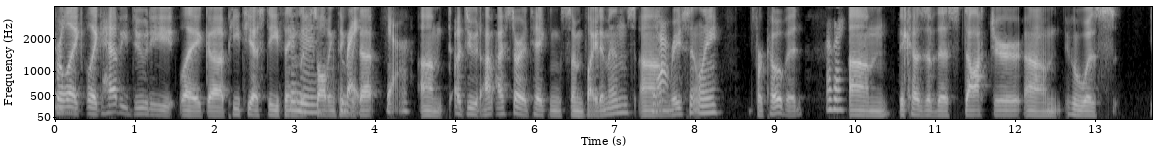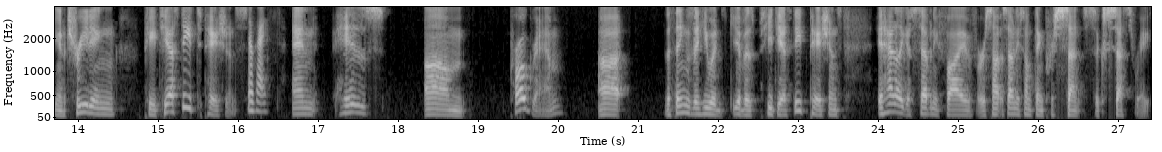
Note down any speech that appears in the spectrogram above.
for like like heavy duty like uh PTSD things like Mhm. solving things like that. yeah. Um, uh, dude, I, I started taking some vitamins um Yeah. recently for COVID Okay. um, because of this doctor um, who was, you know, treating PTSD to patients, Okay. and his um, program, uh, the things that he would give his PTSD patients, it had like a seventy-five or seventy something percent success rate,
